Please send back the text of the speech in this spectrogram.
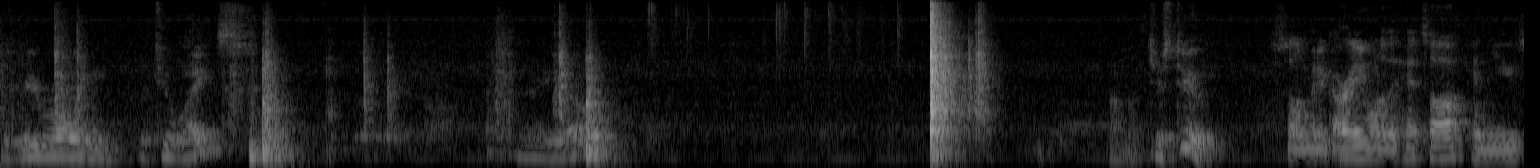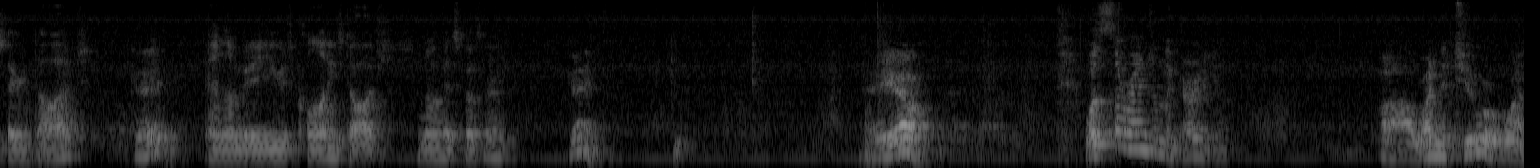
he's re-rolling the two whites. There you go. Just two. So I'm gonna Guardian one of the hits off and use their dodge, Okay. and I'm gonna use Kalani's dodge, so no hits go through. Okay. There you go. What's the range on the Guardian? Uh, one to two or one?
